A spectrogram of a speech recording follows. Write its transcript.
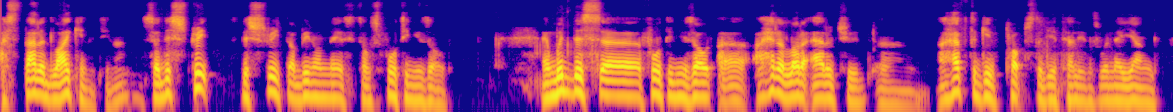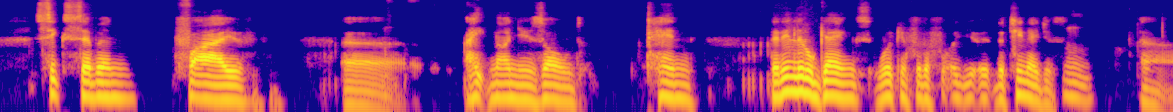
I started liking it, you know. So this street, this street, I've been on there since I was 14 years old. And with this uh, 14 years old, uh, I had a lot of attitude. Um, I have to give props to the Italians when they're young, six, seven, five, uh, eight, nine years old, ten. They're in little gangs working for the uh, the teenagers, Mm. uh,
